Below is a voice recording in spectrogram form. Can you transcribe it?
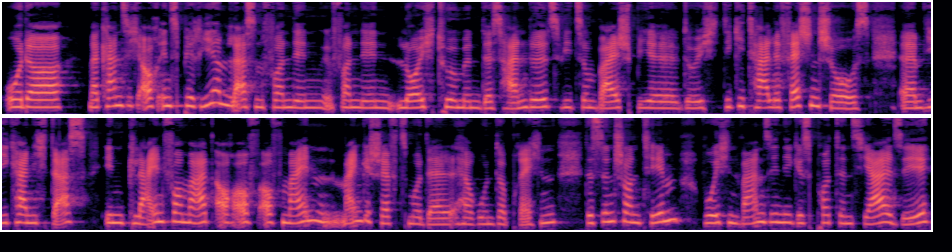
oder man kann sich auch inspirieren lassen von den, von den Leuchttürmen des Handels, wie zum Beispiel durch digitale Fashion-Shows. Ähm, wie kann ich das in Kleinformat auch auf, auf mein, mein Geschäftsmodell herunterbrechen? Das sind schon Themen, wo ich ein wahnsinniges Potenzial sehe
